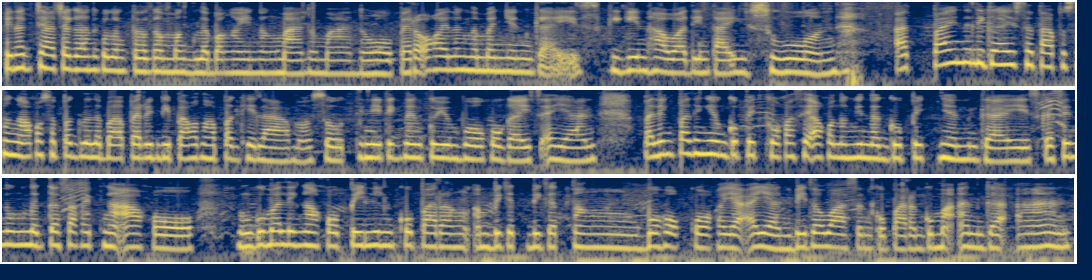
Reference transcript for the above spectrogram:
pinagtsatsagaan ko lang talaga maglaba ngayon ng mano-mano. Pero okay lang naman yun guys. Giginhawa din tayo soon At finally guys, natapos na nga ako sa paglalaba pero hindi pa ako nakapaghilamo. So, tinitignan ko yung buhok ko guys. Ayan, paling-paling yung gupit ko kasi ako lang yung naggupit niyan guys. Kasi nung nagkasakit nga ako, nung gumaling ako, feeling ko parang ang bigat-bigat ng buhok ko. Kaya ayan, binawasan ko para gumaan-gaan.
